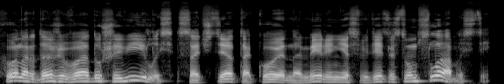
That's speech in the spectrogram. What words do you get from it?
Хонор даже воодушевилась, сочтя такое намерение свидетельством слабости.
